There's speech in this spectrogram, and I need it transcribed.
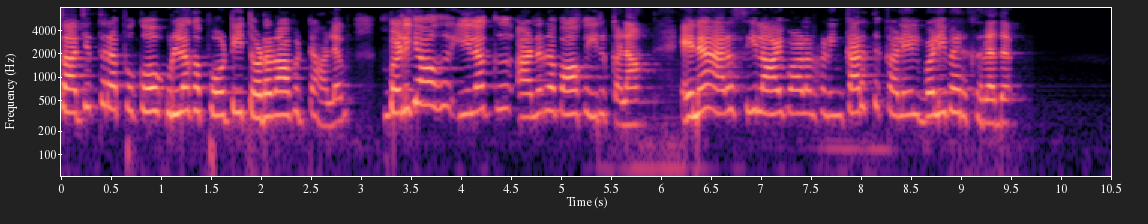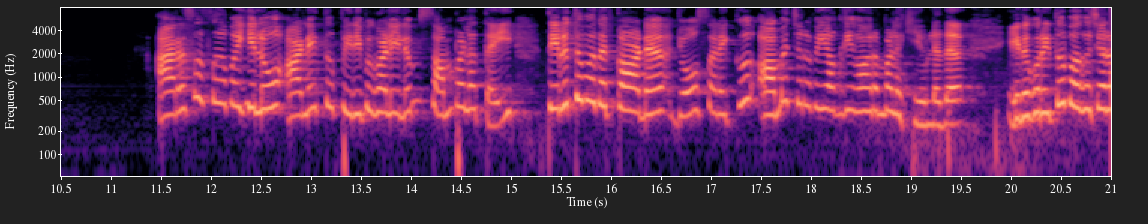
சஜித் தரப்புக்கோ உள்ளக போட்டி தொடராவிட்டாலும் வெளியாக இலக்கு அனுரவாக இருக்கலாம் என அரசியல் ஆய்வாளர்களின் கருத்துக்களில் வெளிவருகிறது. அரசு சேவையிலோ அனைத்து பிரிவுகளிலும் சம்பளத்தை திருத்துவதற்கான யோசனைக்கு அமைச்சரவை அங்கீகாரம் வழங்கியுள்ளது. இதுகுறித்து பகுஜன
